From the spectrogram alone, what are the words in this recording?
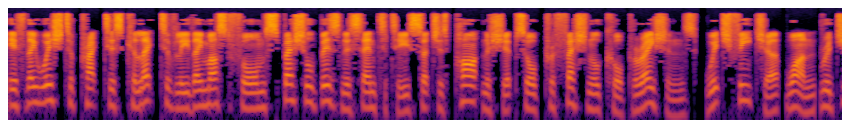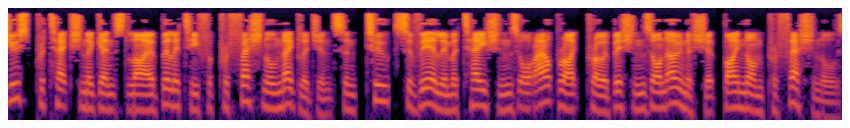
if they wish to practice collectively they must form special business entities such as partnerships or professional corporations, which feature 1 reduced protection against liability for professional negligence and 2 severe limitations or outright prohibitions on ownership by non-professionals.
